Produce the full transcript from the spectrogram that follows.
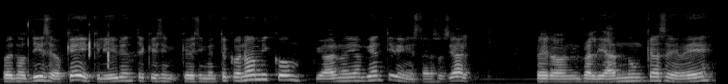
pues nos dice, ok, equilibrio entre crecimiento económico, cuidado del medio ambiente y bienestar social pero en realidad nunca se ve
